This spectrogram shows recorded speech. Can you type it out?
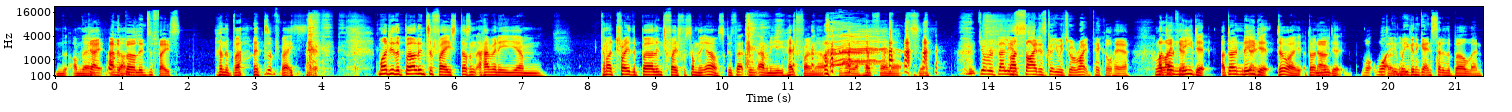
I'm, I'm there. Okay, and a. Burl interface. and a Burl interface. Mind you, the Burl interface doesn't have any. Um, can I trade the Burl interface for something else? Because that doesn't have any headphone out. Headphone out. So. Your rebellious side has got you into a right pickle here. Well, I, like don't need it. I don't need Okay. it, do I? I don't No. need it. What what, what are you going to get instead of the Burl then?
